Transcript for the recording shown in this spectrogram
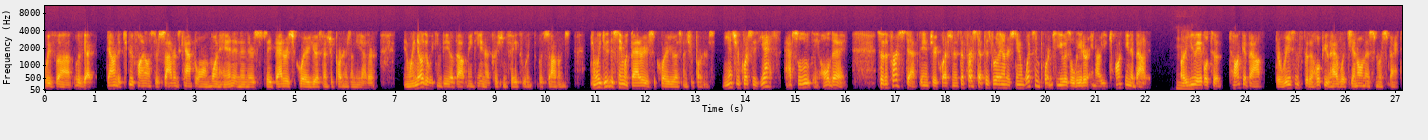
we've uh, we've got down to two finalists. There's Sovereign's Capital on one hand, and then there's say Battery Sequoia U.S. Venture Partners on the other. And we know that we can be about maintaining our Christian faith with, with sovereigns. Can we do the same with Battery or Sequoia U.S. Venture Partners? The answer, of course, is yes, absolutely, all day. So the first step to answer your question is the first step is to really understand what's important to you as a leader, and are you talking about it? Mm-hmm. Are you able to talk about the reason for the hope you have with gentleness and respect?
